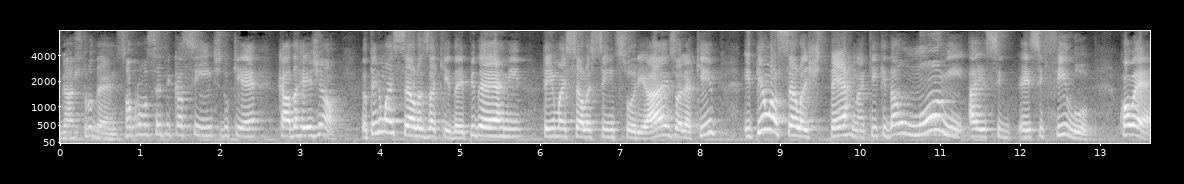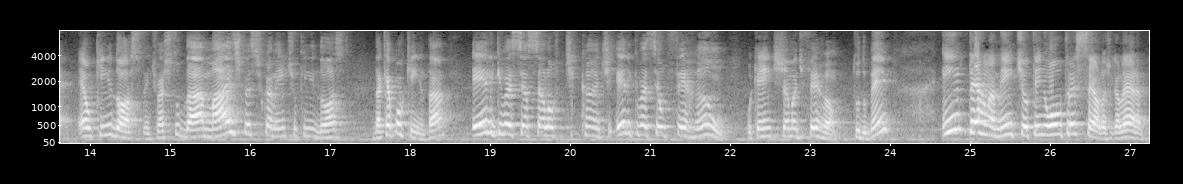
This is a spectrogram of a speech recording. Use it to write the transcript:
gastroderme, só para você ficar ciente do que é cada região. Eu tenho umas células aqui da epiderme, tenho umas células sensoriais, olha aqui, e tem uma célula externa aqui que dá um nome a esse, a esse filo. Qual é? É o quinidócito. A gente vai estudar mais especificamente o quinidócito daqui a pouquinho, tá? Ele que vai ser a célula urticante, ele que vai ser o ferrão, o que a gente chama de ferrão. Tudo bem? Internamente eu tenho outras células, galera.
